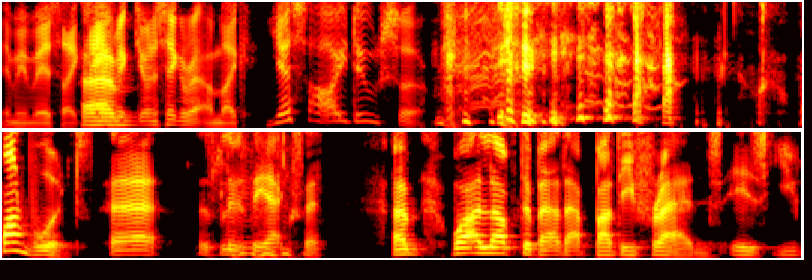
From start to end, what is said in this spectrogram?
And my mate's like, "Hey, Um, Rick, do you want a cigarette?" I'm like, "Yes, I do, sir." One would. Uh, let's lose the accent. Um, what I loved about that Buddy Franz is you.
